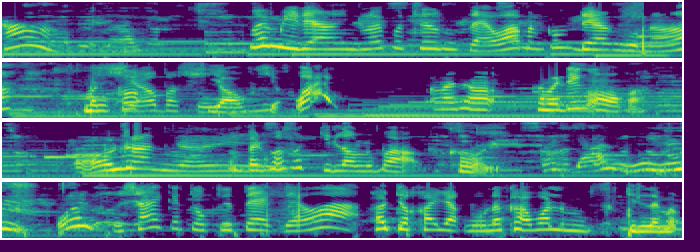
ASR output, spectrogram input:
ฮ่าไม่มีแดงร้อยเปอร์เซ็นต์แต่ว่ามันก็แดงอยู่นะ มันก็เขียวเขียวเขียวว้ายอะไรเธอทำไมเด้งออกอะอ๋อนั่นไงมันเป็นเพราะสกินเราหรือเปล่าทุกคนยันโอ้ยไม่ใช่กระจกจะแตกแล้วอะถ้าเจอใครอยากรู้นะคะ ว่าเรามีสกินอะไรแบบ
